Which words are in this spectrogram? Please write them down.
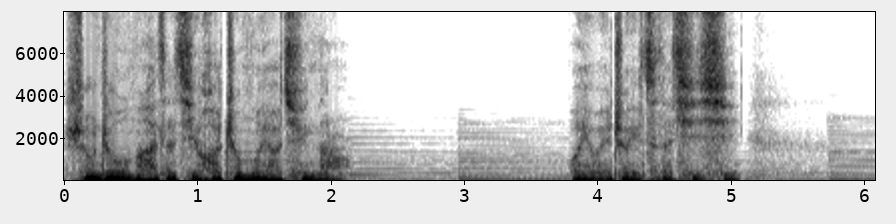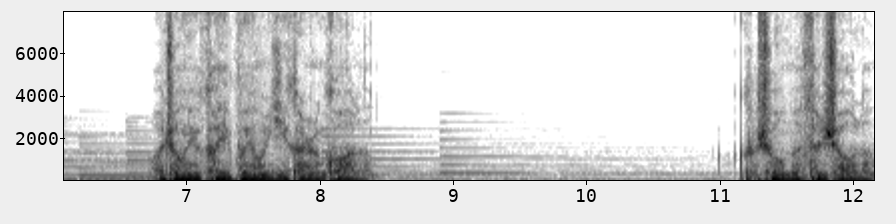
上周我们还在计划周末要去哪儿，我以为这一次的七夕。我终于可以不用一个人过了，可是我们分手了。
